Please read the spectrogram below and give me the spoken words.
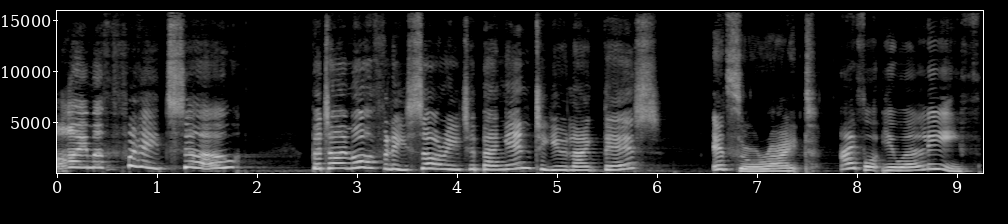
I'm afraid so. But I'm awfully sorry to bang into you like this. It's all right. I thought you were a leaf.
